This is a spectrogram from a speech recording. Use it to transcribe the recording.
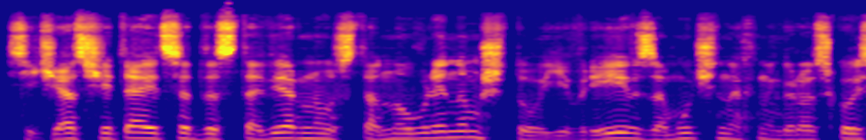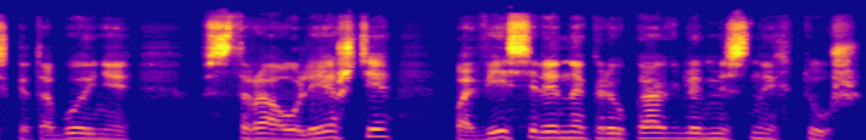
Сейчас считается достоверно установленным, что евреев, замученных на городской скотобойне в Страулеште, повесили на крюках для мясных туш.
